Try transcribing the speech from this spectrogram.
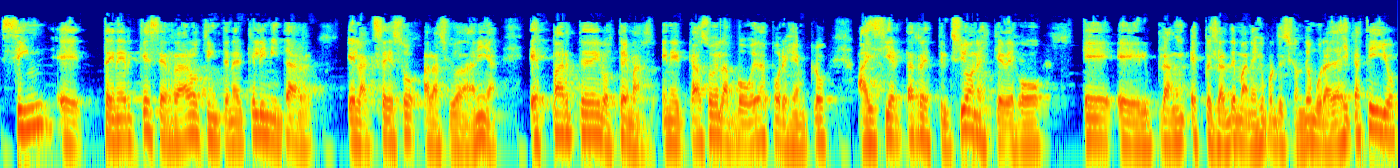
sin eh, tener que cerrar o sin tener que limitar el acceso a la ciudadanía. Es parte de los temas. En el caso de las bóvedas, por ejemplo, hay ciertas restricciones que dejó eh, el Plan Especial de Manejo y Protección de Murallas y Castillos,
